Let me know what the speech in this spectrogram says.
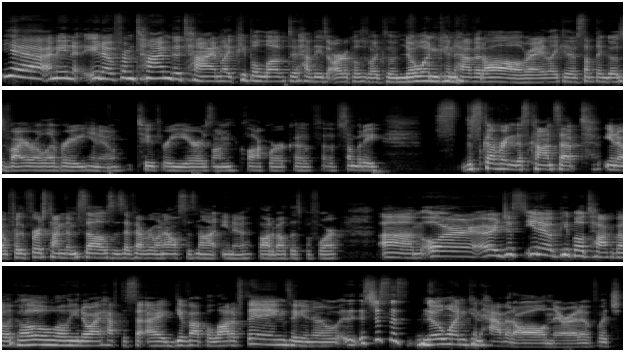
Yeah, I mean, you know, from time to time, like people love to have these articles like no one can have it all, right? Like if something goes viral every, you know, two, three years on clockwork of, of somebody discovering this concept, you know, for the first time themselves, as if everyone else has not, you know, thought about this before, um, or or just you know, people talk about like, oh, well, you know, I have to, I give up a lot of things, and you know, it's just this no one can have it all narrative, which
